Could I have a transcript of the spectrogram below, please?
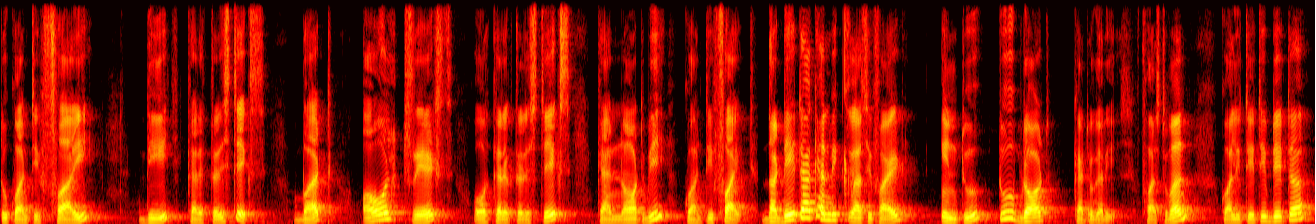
to quantify these characteristics, but all traits or characteristics cannot be quantified. The data can be classified into two broad categories. First one, qualitative data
